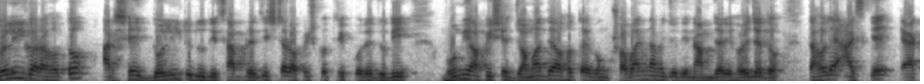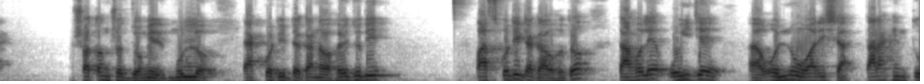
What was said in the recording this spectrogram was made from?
দলিল করা হতো, আর সেই দলিলটি যদি সাব রেজিস্টার অফিস কর্তৃক করে যদি ভূমি অফিসে জমা দেওয়া হতো এবং সবার নামে যদি নামজারি হয়ে যেত, তাহলে আজকে এক শতাংশ জমির মূল্য এক কোটি টাকা না হয়ে যদি পাঁচ কোটি টাকাও হতো, তাহলে ওই যে অন্য ওয়ারিশা তারা কিন্তু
